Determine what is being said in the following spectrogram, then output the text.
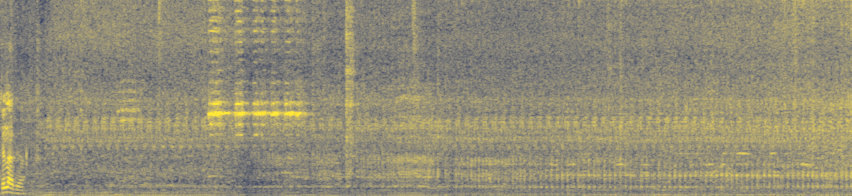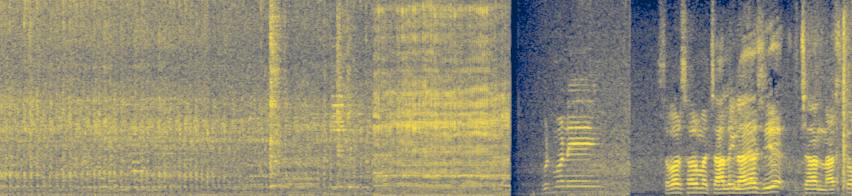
કેટલા થયા ગુડ મોર્નિંગ સવાર સવારમાં ચા લઈને આવ્યા છીએ. ચા, નાસ્તો,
